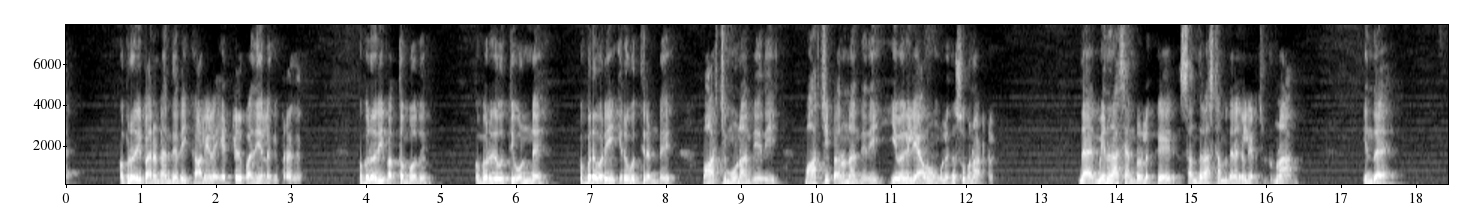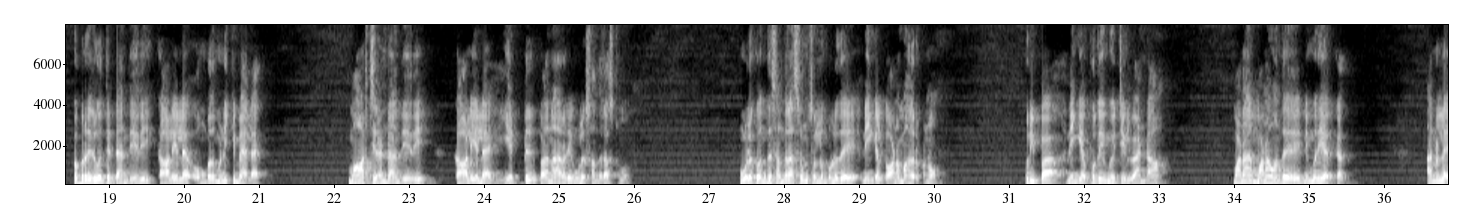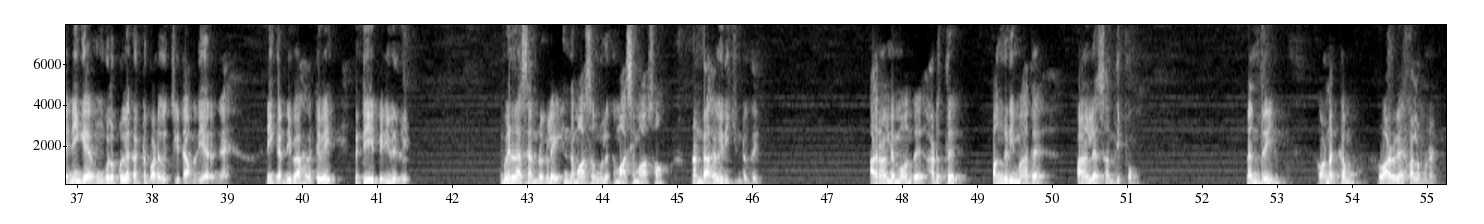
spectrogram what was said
பிப்ரவரி பன்னெண்டாம் தேதி காலையில் எட்டு பதினேழுக்கு பிறகு பிப்ரவரி பத்தொம்போது பிப்ரவரி இருபத்தி ஒன்று பிப்ரவரி இருபத்தி ரெண்டு மார்ச் மூணாம் தேதி மார்ச் பதினொன்றாம் தேதி இவைகள் யாவும் உங்களுக்கு சுப நாட்கள். இந்த மீனராசி அன்பர்களுக்கு சந்திராஷ்டம தினங்கள் எடுத்துக்கிட்டோம்னா இந்த பிப்ரவரி இருபத்தெட்டாம் தேதி காலையில் ஒன்பது மணிக்கு மேலே மார்ச் ரெண்டாம் தேதி காலையில் எட்டு பதினாறு வரை உங்களுக்கு சந்திராஷ்டமம். உங்களுக்கு வந்து சந்திராஷ்டமம் சொல்லும் பொழுது நீங்கள் கவனமாக இருக்கணும். குறிப்பாக நீங்கள் புதிய முயற்சிகள் வேண்டாம். மன மனம் வந்து நிம்மதியாக இருக்காது. அதனால் நீங்கள் உங்களுக்குள்ள கட்டுப்பாடை வச்சுக்கிட்டு அமைதியாக இருங்க. நீங்கள் கண்டிப்பாக வெற்றியை வெற்றியை பெறுவீர்கள். மீனராசி அன்பர்களே இந்த மாதம் உங்களுக்கு மாசி மாதம் நன்றாக இருக்கின்றது. அதனால் நம்ம வந்து அடுத்து பங்குனி மாத பலனில் சந்திப்போம். நன்றி வணக்கம் வாழ்க வளமுடன்.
